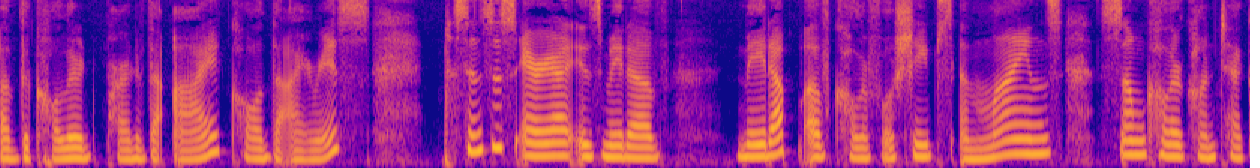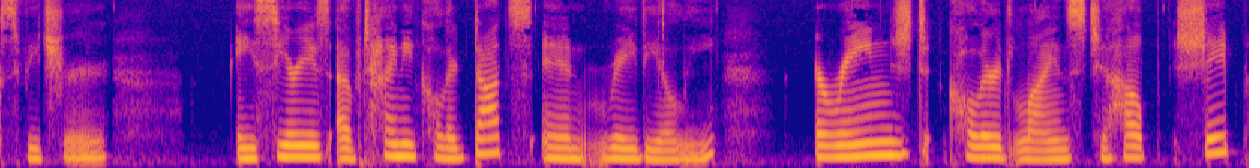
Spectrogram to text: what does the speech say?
of the colored part of the eye called the iris. Since this area is made of made up of colorful shapes and lines, some color contacts feature a series of tiny colored dots and radially arranged colored lines to help shape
